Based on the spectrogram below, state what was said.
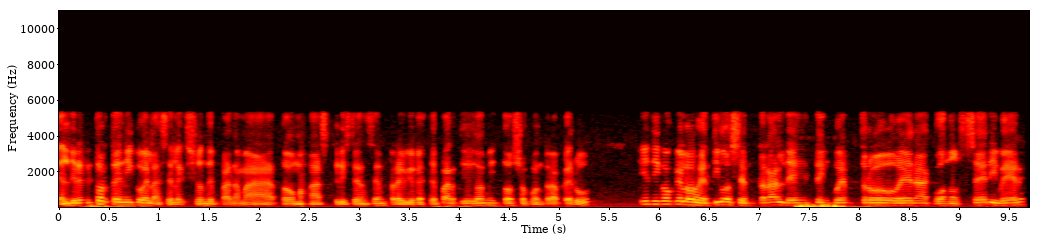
El director técnico de la selección de Panamá, Thomas Christensen, previo a este partido amistoso contra Perú, indicó que el objetivo central de este encuentro era conocer y ver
